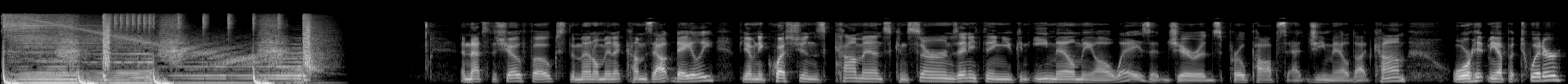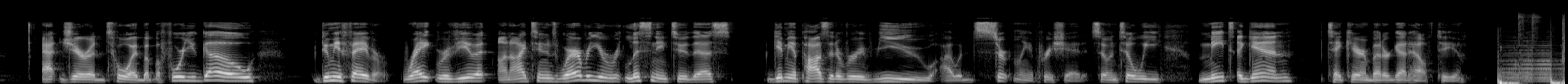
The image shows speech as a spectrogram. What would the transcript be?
And that's the show, folks. The Mental Minute comes out daily. If you have any questions, comments, concerns, anything, you can email me always at jaredspropops at gmail.com or hit me up at Twitter at Jared Toy. But before you go, do me a favor rate, review it on iTunes, wherever you're listening to this. Give me a positive review. I would certainly appreciate it. So until we meet again, take care and better gut health to you.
